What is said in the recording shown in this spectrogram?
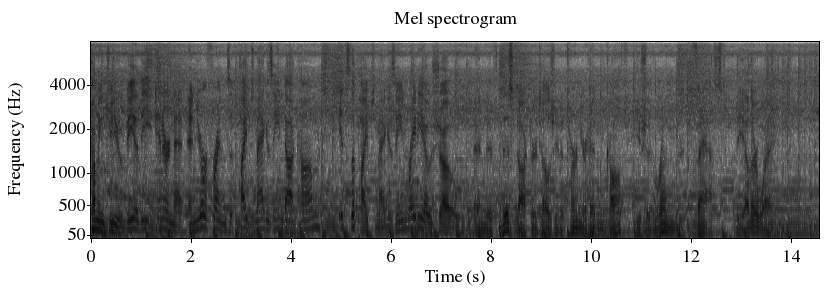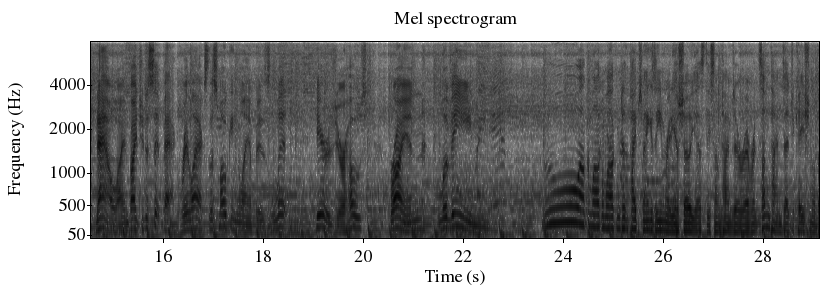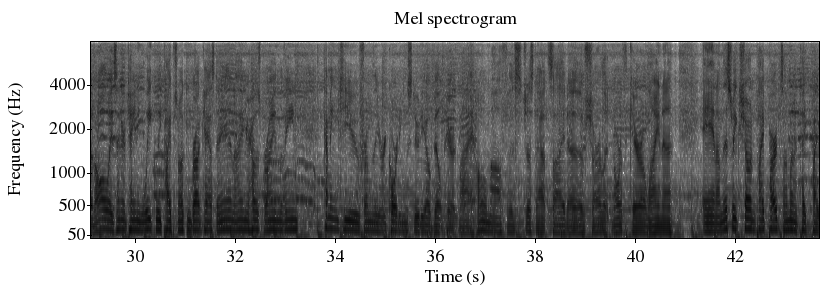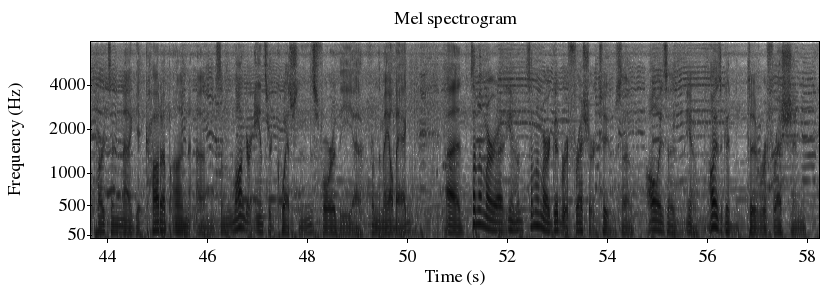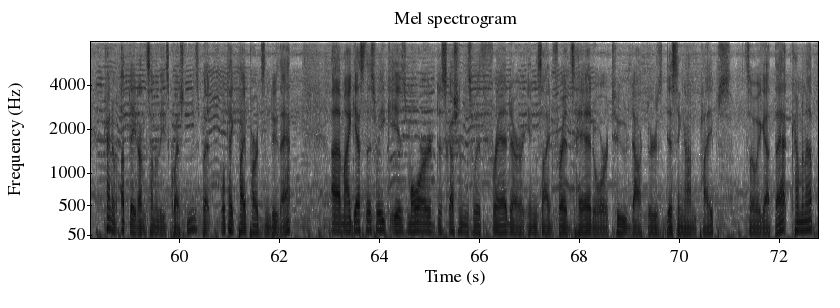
Coming to you via the internet and your friends at pipesmagazine.com, it's the Pipes Magazine radio show. And if this doctor tells you to turn your head and cough, you should run fast the other way. Now, I invite you to sit back, relax, the smoking lamp is lit. Here's your host, Brian Levine. Ooh, welcome, welcome, welcome to the Pipes Magazine radio show. Yes, the sometimes irreverent, sometimes educational, but always entertaining weekly pipe smoking broadcast. And I'm your host, Brian Levine, coming to you from the recording studio built here at my home office just outside of Charlotte, North Carolina. And on this week's show in Pipe Parts, I'm going to take pipe parts and uh, get caught up on um, some longer answered questions for the uh, from the mailbag. Uh, some of them are, uh, you know, some of them are a good refresher too. So always a, you know, always a good to refresh and kind of update on some of these questions. But we'll take pipe parts and do that. Uh, my guest this week is more discussions with Fred or inside Fred's head or two doctors dissing on pipes. So we got that coming up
